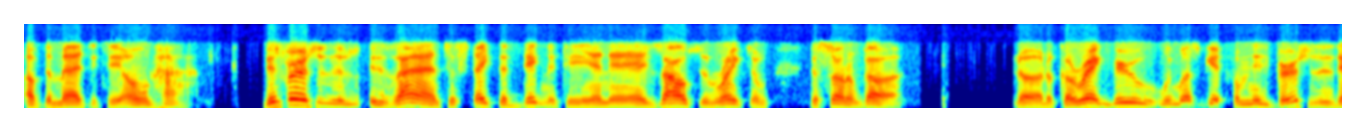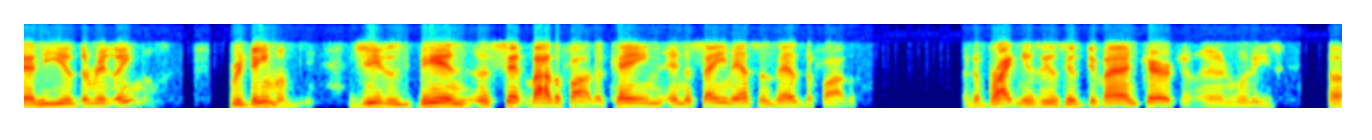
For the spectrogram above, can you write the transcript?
of the majesty on high. This verse is designed to state the dignity and the exalted ranks of the Son of God. The, the correct view we must get from these verses is that he is the Redeemer. Redeemer. Jesus, being uh, sent by the Father, came in the same essence as the Father. The brightness is his divine character, and when he's uh,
